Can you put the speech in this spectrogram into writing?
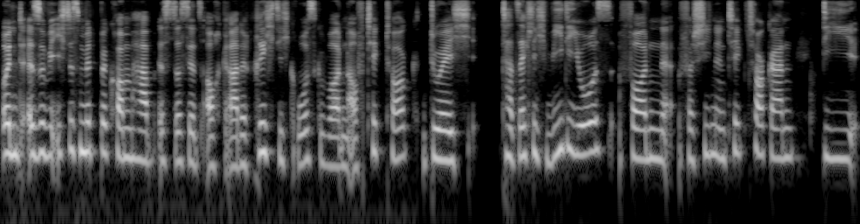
Und äh, so wie ich das mitbekommen habe, ist das jetzt auch gerade richtig groß geworden auf TikTok durch tatsächlich Videos von verschiedenen TikTokern, die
